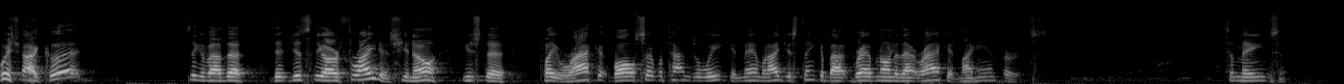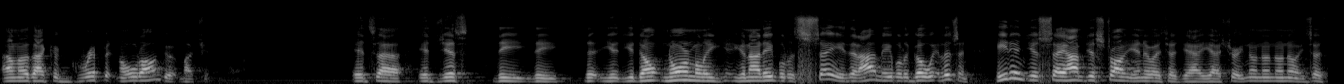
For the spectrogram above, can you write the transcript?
Wish I could. Think about the, the, just the arthritis, you know. Used to play racquetball several times a week, and man, when I just think about grabbing onto that racket, my hand hurts. It's amazing. I don't know that I could grip it and hold on to it much anymore. It's, uh, it's just the, the, the you, you don't normally, you're not able to say that I'm able to go. Listen, he didn't just say, I'm just strong. Anybody says, yeah, yeah, sure. No, no, no, no. He says,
